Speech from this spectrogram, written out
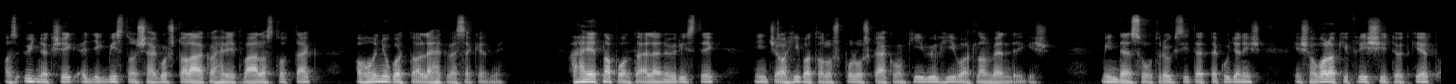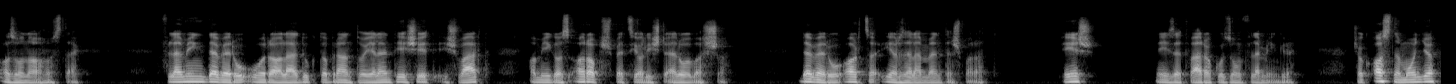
Az ügynökség egyik biztonságos találkahelyét választották, ahol nyugodtan lehet veszekedni. A helyet naponta ellenőrizték, nincs a hivatalos poloskákon kívül hivatlan vendég is. Minden szót rögzítettek ugyanis, és ha valaki frissítőt kért, azonnal hozták. Fleming Deveró orra alá dugta Branton jelentését, és várt, amíg az arab specialista elolvassa. Deveró arca érzelemmentes maradt. És? Nézett várakozón Flemingre. Csak azt nem mondja,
